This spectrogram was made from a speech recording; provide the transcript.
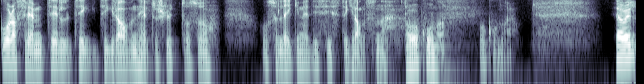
går da frem til, til, til graven helt til slutt, og så, og så legger ned de siste kransene. Og kona. Og kona, ja. Ja vel,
